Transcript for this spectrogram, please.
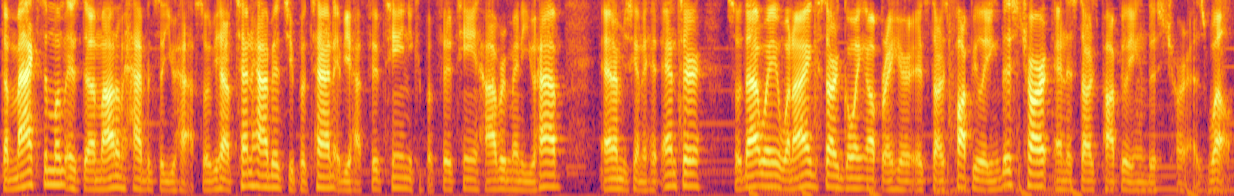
The maximum is the amount of habits that you have. So if you have 10 habits, you put 10. If you have 15, you can put 15, however many you have. And I'm just going to hit enter. So that way, when I start going up right here, it starts populating this chart and it starts populating this chart as well.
